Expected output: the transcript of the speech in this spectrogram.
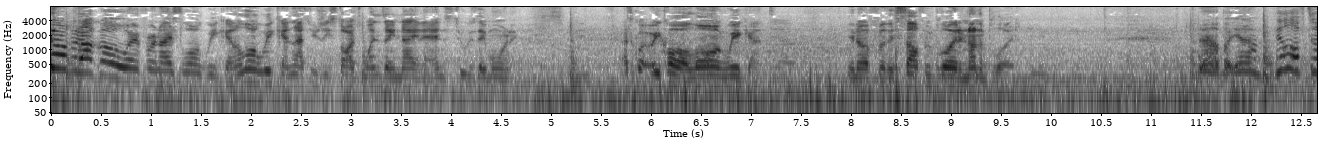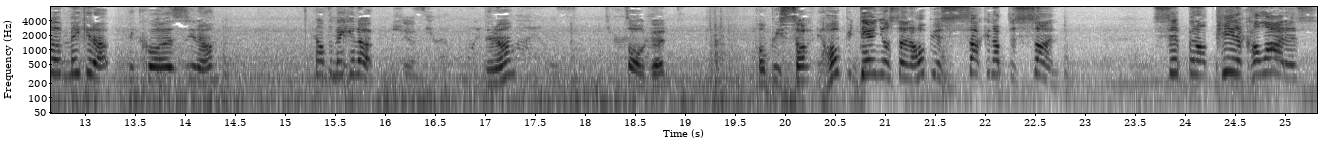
No, but I'll go away for a nice long weekend. A long weekend that usually starts Wednesday night and ends Tuesday morning. That's what we call a long weekend. Yeah. You know, for the self-employed and unemployed. No, but you know, he'll have to make it up because you know he'll have to make it up. Yeah. You know, it's all good. Hope he's suck. Hope you, Daniel son. I hope you're sucking up the sun, sipping on pina coladas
